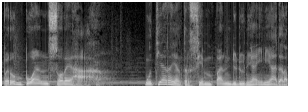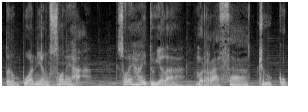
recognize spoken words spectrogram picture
Perempuan soleha. Mutiara yang tersimpan di dunia ini adalah perempuan yang soleha. Soleha itu ialah merasa cukup.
